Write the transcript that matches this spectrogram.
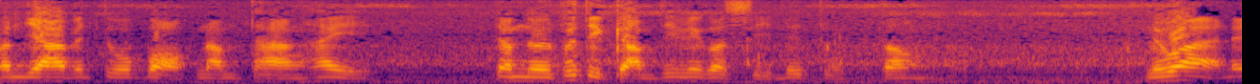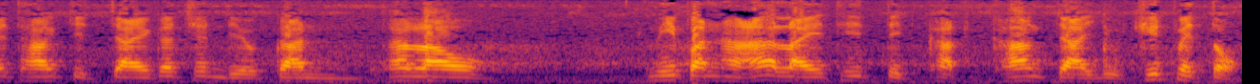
ปัญญาเป็นตัวบอกนำทางให้ดำเนินพฤติกรรมที่เรียกว่าศีลได้ถูกต้อง หรือว่าในทางจิตใจก็เช่นเดียวกัน ถ้าเรามีปัญหาอะไรที่ติดขัดค้างใจอยู่คิดไม่ตก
